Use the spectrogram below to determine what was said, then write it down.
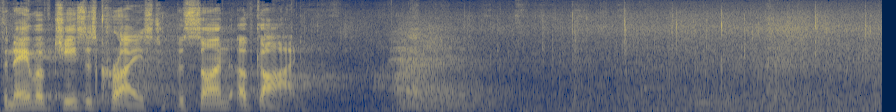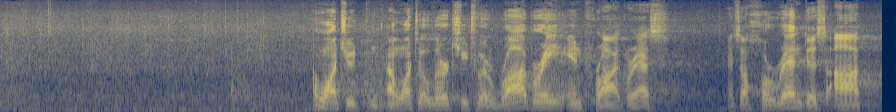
The name of Jesus Christ, the Son of God. Amen. I want, you, I want to alert you to a robbery in progress. It's a horrendous op-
